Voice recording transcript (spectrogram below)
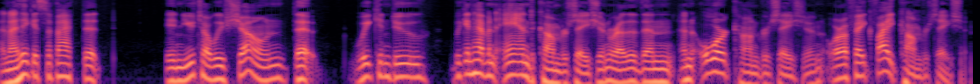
And I think it's the fact that in Utah we've shown that we can do we can have an and conversation rather than an or conversation or a fake fight conversation.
